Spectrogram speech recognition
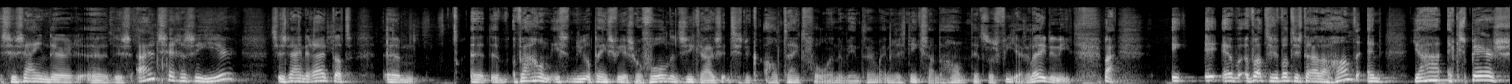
ze zijn er uh, dus uit, zeggen ze hier. Ze zijn eruit dat. Um, uh, de, waarom is het nu opeens weer zo vol in het ziekenhuis? Het is natuurlijk altijd vol in de winter, maar er is niks aan de hand, net zoals vier jaar geleden niet. Maar ik, ik, wat, is, wat is daar aan de hand? En ja, experts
